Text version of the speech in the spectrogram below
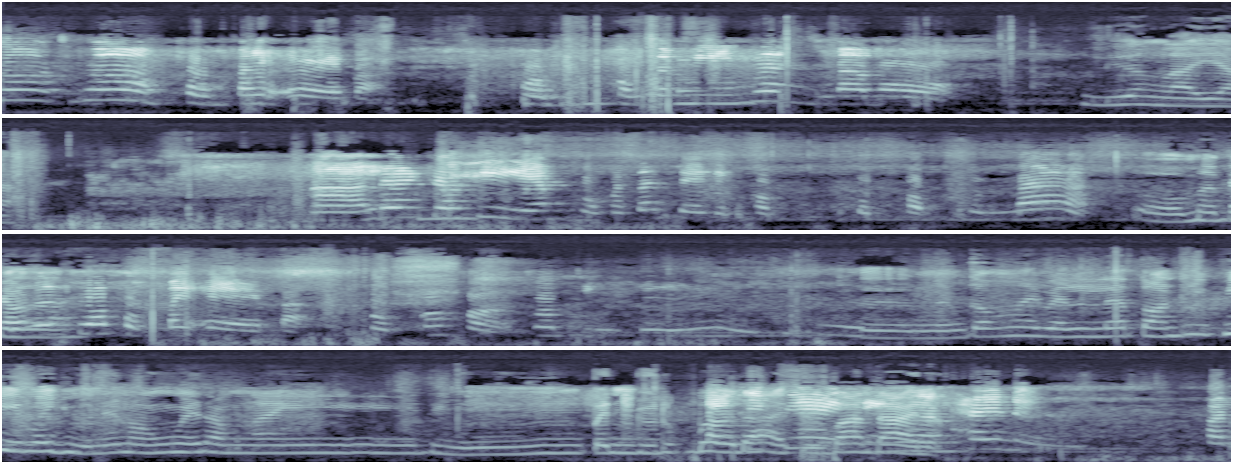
ก็ถ้าผมไปแอบอะผมผมจะมีเรื่องมาบอกเรื่องอะไรอะอ่าเรื่องเจ้าที่เลี้ยงผมมาตั้งใจเด็กขอบผมขอบคุณมากโอ้ไม่เป็แล้นวไรเรื่องที่ว่าผมไปแอบอะ ผมก็ขอโทษจริงเอองั้นก็ไม่เป็นไรแล้วตอนที่พี่มาอยู่เนี่ยน้องไม่ทำไงถึงเป็นยูทูบๆเบอร์ได้ซื้อบ้านได้เงินะ นให้หนึ่งพัน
